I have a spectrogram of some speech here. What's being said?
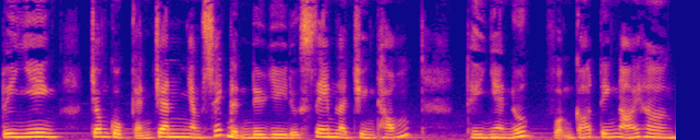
Tuy nhiên, trong cuộc cạnh tranh nhằm xác định điều gì được xem là truyền thống, thì nhà nước vẫn có tiếng nói hơn.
